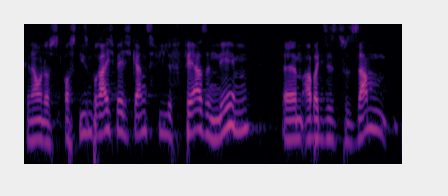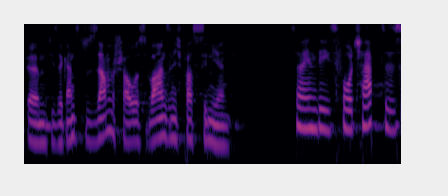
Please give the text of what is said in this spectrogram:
Genau, und aus, aus diesem Bereich werde ich ganz viele Verse nehmen, ähm, aber diese, Zusammen, ähm, diese ganze Zusammenschau ist wahnsinnig faszinierend. So in these four chapters,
